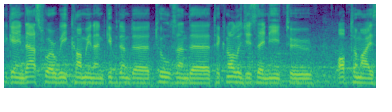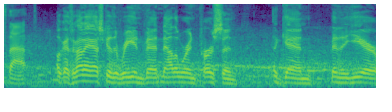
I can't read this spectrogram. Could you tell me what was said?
Again, that's where we come in and give them the tools and the technologies they need to optimize that. Okay, so I got to ask you to reInvent, now that we're in person, again, been a year,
